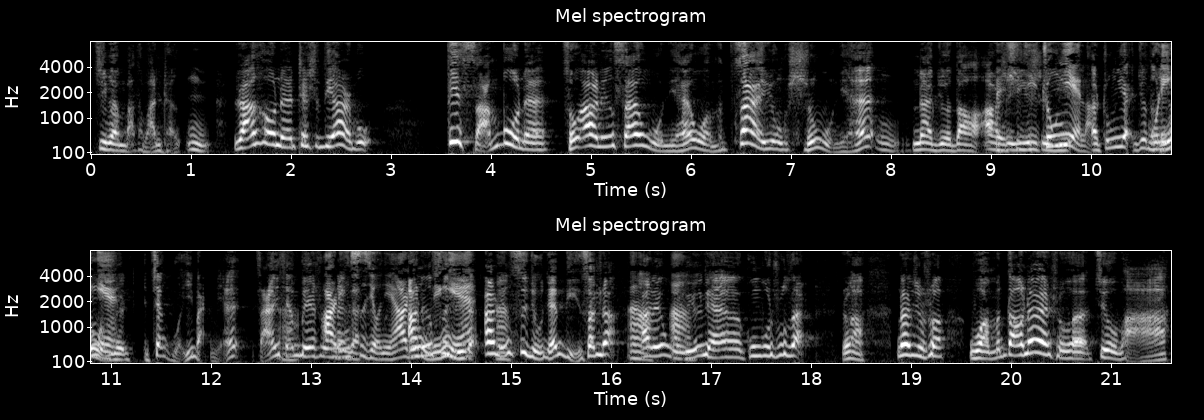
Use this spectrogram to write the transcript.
基本把它完成。嗯，然后呢，这是第二步。第三步呢，从二零三五年我们再用十五年，嗯，那就到二十一世纪中叶了啊，中叶就等于我们建国一百年。咱先别说二零四九年、二零五零年、二零四九年底算账，二零五零年公布数字，是吧？那就说我们到那时候就把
